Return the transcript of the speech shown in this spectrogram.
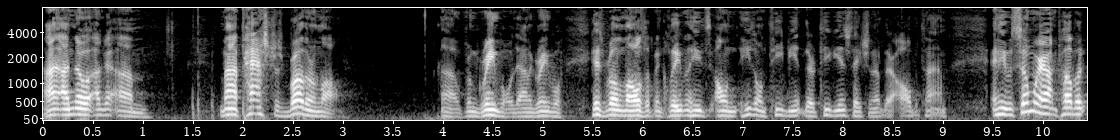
I, I know I got, um, my pastor's brother-in-law uh, from Greenville, down in Greenville. His brother-in-law's up in Cleveland. He's on, he's on TV, their TV station up there all the time. And he was somewhere out in public,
